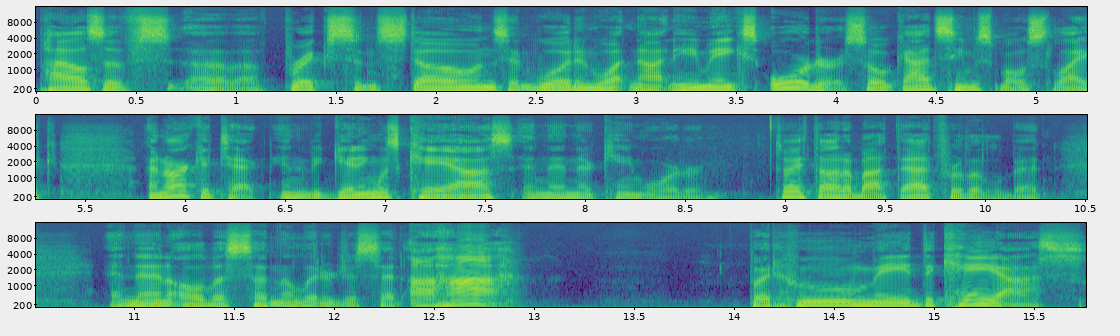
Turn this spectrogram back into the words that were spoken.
piles of, uh, of bricks and stones and wood and whatnot, and he makes order. So God seems most like an architect. In the beginning was chaos, and then there came order. So I thought about that for a little bit, and then all of a sudden, the liturgist said, "Aha!" But who made the chaos?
